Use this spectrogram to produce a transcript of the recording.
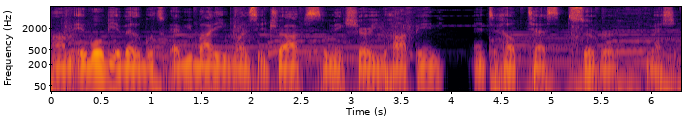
Um, it will be available to everybody once it drops. So make sure you hop in and to help test server meshing.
